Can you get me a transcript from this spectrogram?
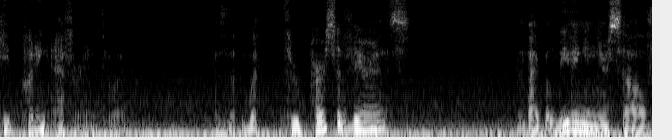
keep putting effort into it Because with through perseverance and by believing in yourself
